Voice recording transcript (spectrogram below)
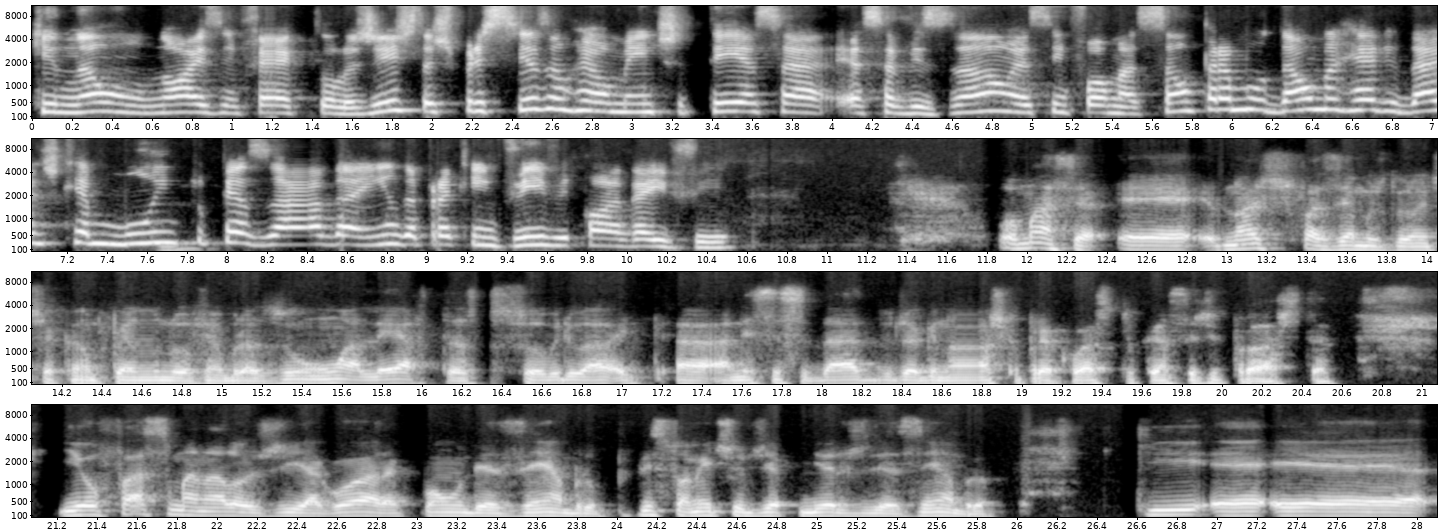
que não nós infectologistas precisam realmente ter essa, essa visão, essa informação para mudar uma realidade que é muito pesada ainda para quem vive com HIV. Ô, Márcia, é, nós fazemos durante a campanha do Novembro Azul um alerta sobre a, a necessidade do diagnóstico precoce do câncer de próstata. E eu faço uma analogia agora com o dezembro, principalmente o dia 1 de dezembro, que é, é,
